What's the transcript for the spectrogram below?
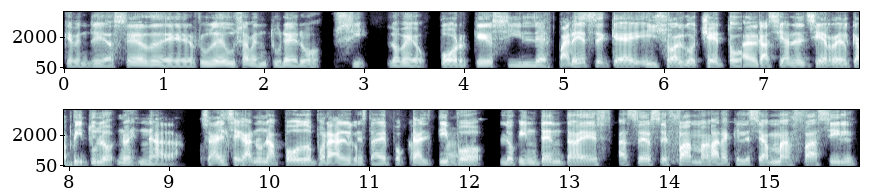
que vendría a ser de Rudeus Aventurero, sí, lo veo. Porque si les parece que hizo algo cheto al- casi en el cierre del capítulo, no es nada. O sea, él se gana un apodo por algo en esta época. El tipo lo que intenta es hacerse fama para que le sea más fácil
